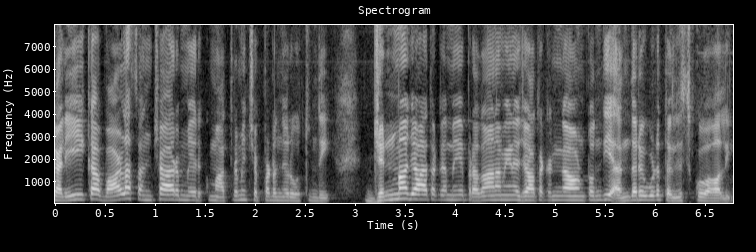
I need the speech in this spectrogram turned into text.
కలియిక వాళ్ళ సంచారం మేరకు మాత్రమే చెప్పడం జరుగుతుంది. జన్మ జాతకమే ప్రధానమైన జాతకంగా ఉంటుంది. అందరూ కూడా తెలుసుకోవాలి.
